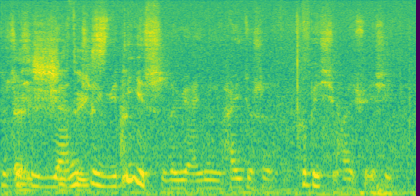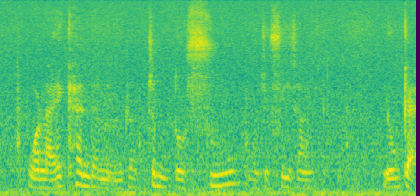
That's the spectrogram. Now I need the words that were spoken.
就这是源自于历史的原因，还有就是特别喜欢学习。我来看到你们这这么多书，我就非常有感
